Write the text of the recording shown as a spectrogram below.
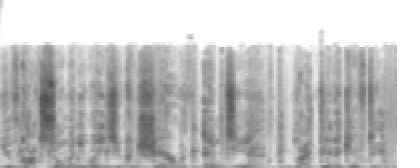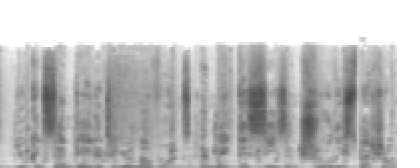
you've got so many ways you can share with MTN. Like data gifting, you can send data to your loved ones and make this season truly special.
